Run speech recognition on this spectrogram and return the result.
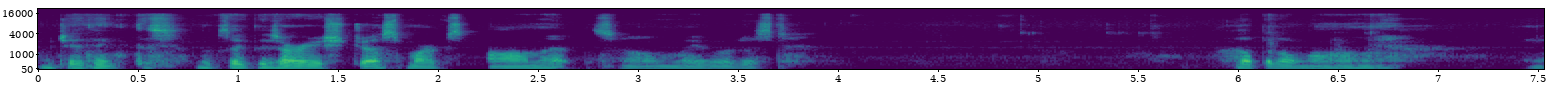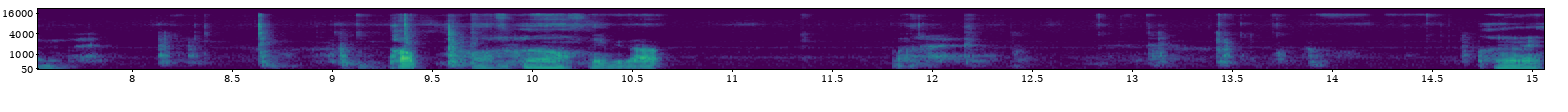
which I think this looks like there's already stress marks on it, so maybe we'll just help it along and pop off. Well, maybe not. Alright,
